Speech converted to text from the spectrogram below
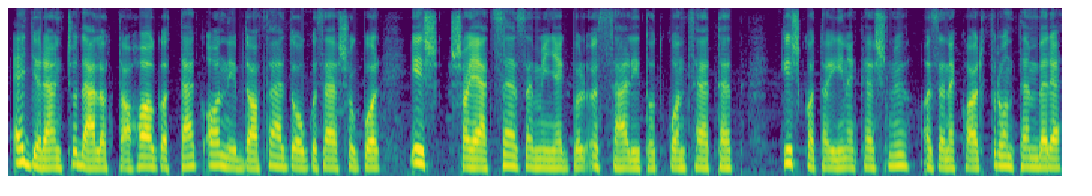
egyaránt csodálattal hallgatták a népdal feldolgozásokból és saját szerzeményekből összeállított koncertet. Kiskata énekesnő, a zenekar frontembere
